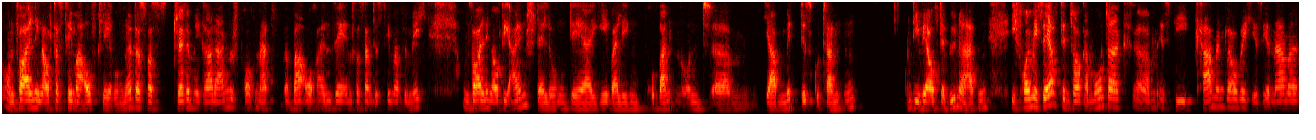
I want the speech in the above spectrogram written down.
Und vor allen Dingen auch das Thema Aufklärung. Ne? Das, was Jeremy gerade angesprochen hat, war auch ein sehr interessantes Thema für mich. Und vor allen Dingen auch die Einstellung der jeweiligen Probanden und ähm, ja, Mitdiskutanten, die wir auf der Bühne hatten. Ich freue mich sehr auf den Talk. Am Montag ähm, ist die Carmen, glaube ich, ist ihr Name,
